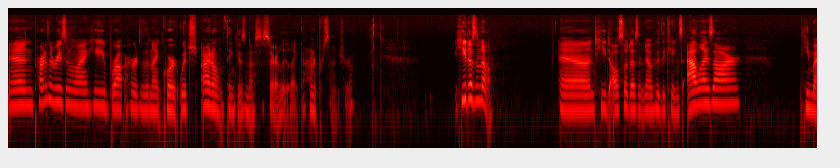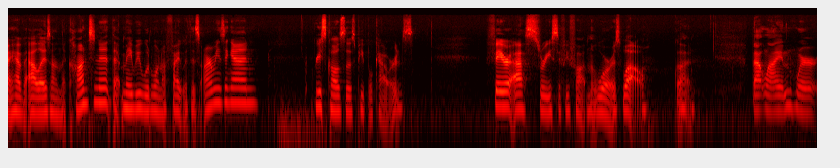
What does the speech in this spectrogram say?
and part of the reason why he brought her to the night court, which I don't think is necessarily like 100% true, he doesn't know. And he also doesn't know who the king's allies are. He might have allies on the continent that maybe would want to fight with his armies again. Rhys calls those people cowards. Feyre asks Rhys if he fought in the war as well. Go ahead. That line where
